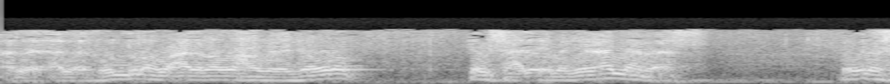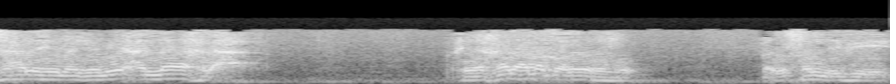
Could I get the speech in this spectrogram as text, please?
على الكندرة وعلى ما ظهر من الجورب يمسح عليهما جميعا لا بأس. وإن مسح عليهما جميعا لا يخلع. فإذا خلع بطل الوضوء. فيصلي في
